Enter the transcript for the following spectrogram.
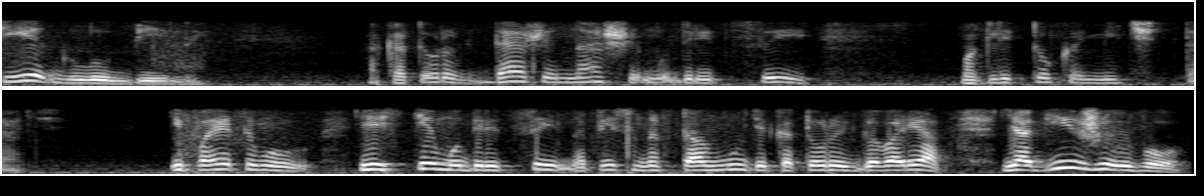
те глубины, о которых даже наши мудрецы могли только мечтать. И поэтому есть те мудрецы, написано в Талмуде, которые говорят, я вижу его,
